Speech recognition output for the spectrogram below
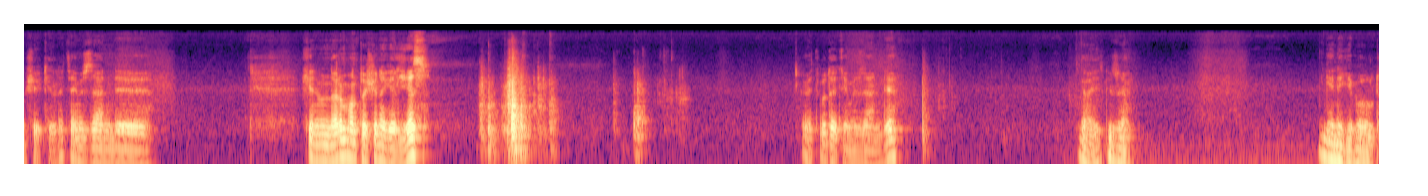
Bu şekilde temizlendi. Şimdi bunların montajına geleceğiz. Evet bu da temizlendi. Gayet güzel. Yeni gibi oldu.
